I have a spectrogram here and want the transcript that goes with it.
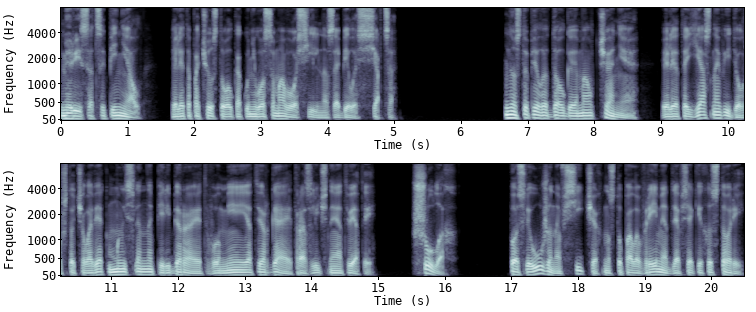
Мюрис оцепенел, и Лето почувствовал, как у него самого сильно забилось сердце. Наступило долгое молчание, и Лето ясно видел, что человек мысленно перебирает в уме и отвергает различные ответы. Шулах. После ужина в Ситчах наступало время для всяких историй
